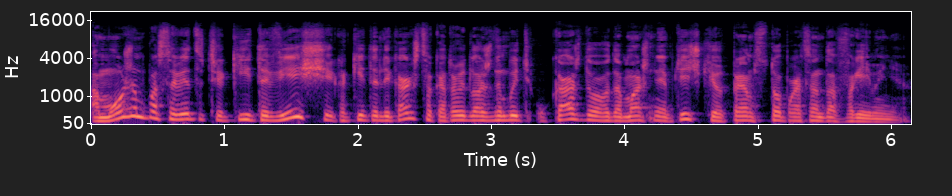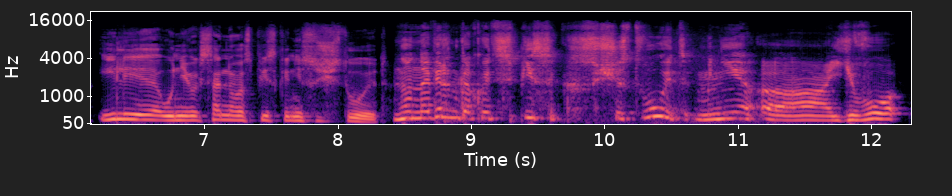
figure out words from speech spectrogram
А можем посоветовать какие-то вещи, какие-то лекарства, которые должны быть у каждого в домашней аптечке вот прям 100% времени? Или универсального списка не существует? Ну, наверное, какой-то список существует. Мне э, его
